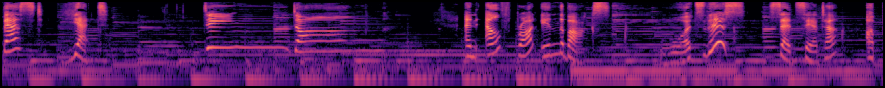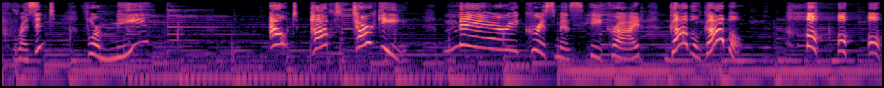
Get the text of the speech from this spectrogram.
best yet. Ding dong! An elf brought in the box. What's this? Said Santa. A present for me? Out popped Turkey! Merry Christmas, he cried. Gobble, gobble! Ho, ho, ho!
